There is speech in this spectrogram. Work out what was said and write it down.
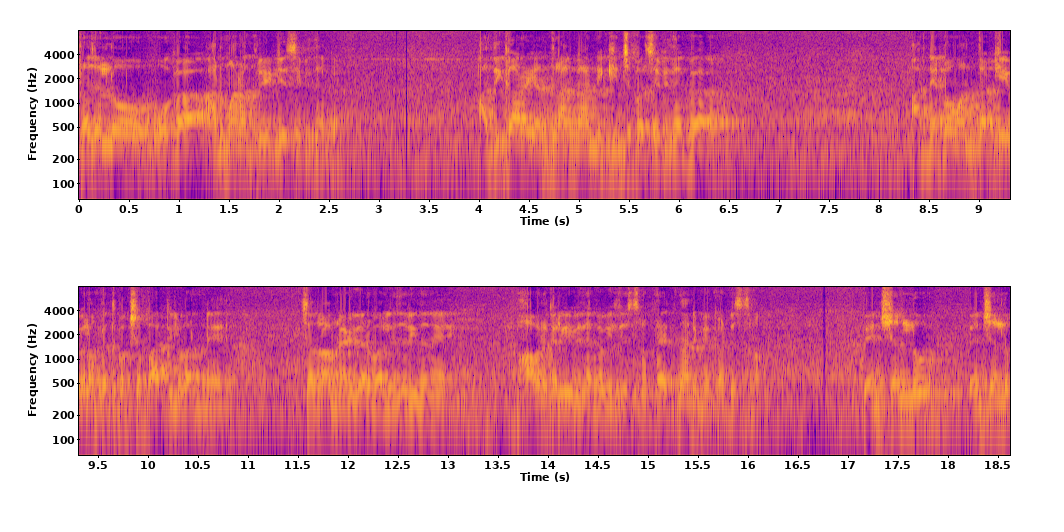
ప్రజల్లో ఒక అనుమానం క్రియేట్ చేసే విధంగా అధికార యంత్రాంగాన్ని కించపరిచే విధంగా ఆ నెపం అంతా కేవలం ప్రతిపక్ష పార్టీల వల్లనే చంద్రబాబు నాయుడు గారి వల్లనే జరిగిందనే భావన కలిగే విధంగా వీళ్ళు చేస్తున్న ప్రయత్నాన్ని మేము ఖండిస్తున్నాం. పెన్షన్లు పెన్షన్లు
